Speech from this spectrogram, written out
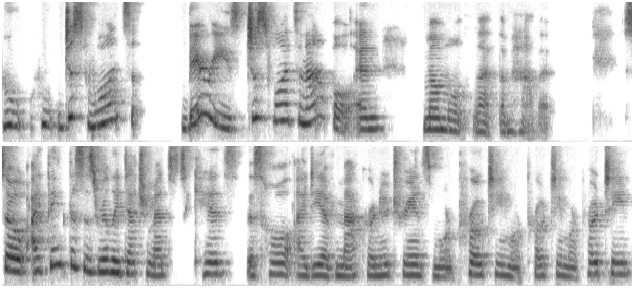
who who just wants berries just wants an apple and mom won't let them have it so I think this is really detrimental to kids, this whole idea of macronutrients, more protein, more protein, more protein.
